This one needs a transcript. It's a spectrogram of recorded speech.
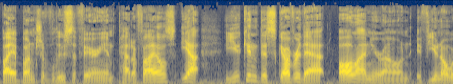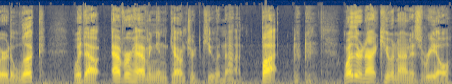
by a bunch of Luciferian pedophiles? Yeah, you can discover that all on your own if you know where to look, without ever having encountered QAnon. But whether or not QAnon is real,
